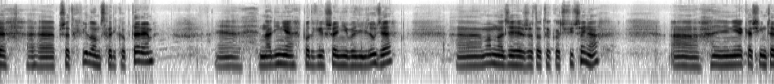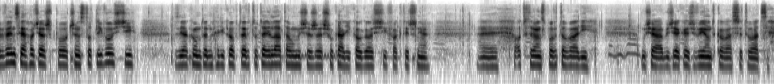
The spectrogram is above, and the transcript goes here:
E, przed chwilą z helikopterem. E, na linie podwieszeni byli ludzie, E, Mam nadzieję, że to tylko ćwiczenia, a nie jakaś interwencja, chociaż po częstotliwości, z jaką ten helikopter tutaj latał, myślę, że szukali kogoś i faktycznie odtransportowali. Musiała być jakaś wyjątkowa sytuacja.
